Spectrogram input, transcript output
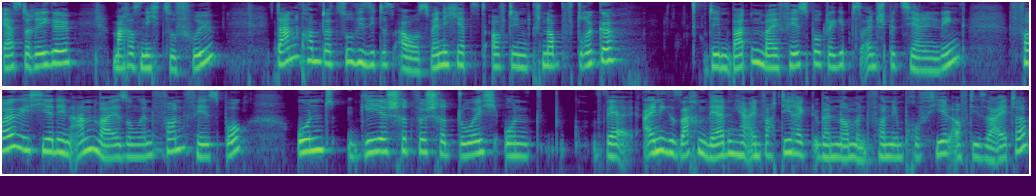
erste Regel, mach es nicht zu früh. Dann kommt dazu, wie sieht es aus? Wenn ich jetzt auf den Knopf drücke, den Button bei Facebook, da gibt es einen speziellen Link, folge ich hier den Anweisungen von Facebook und gehe Schritt für Schritt durch und einige Sachen werden hier einfach direkt übernommen von dem Profil auf die Seite.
